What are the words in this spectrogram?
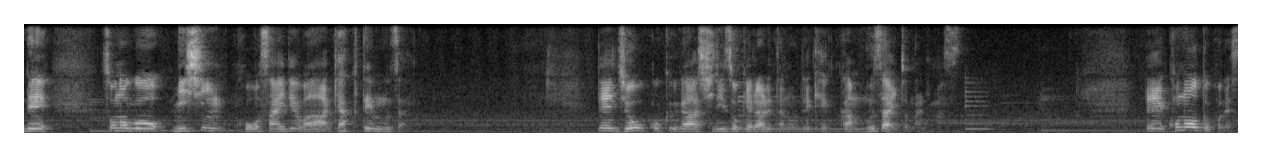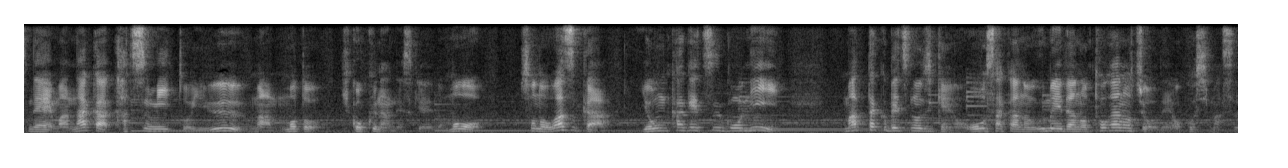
でその後二審高裁では逆転無罪。で上告が退けられたので結果無罪となります。でこの男ですね、まあ、中克美という、まあ、元被告なんですけれどもそのわずか4ヶ月後に全く別の事件を大阪の梅田の戸賀野町で起こします。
